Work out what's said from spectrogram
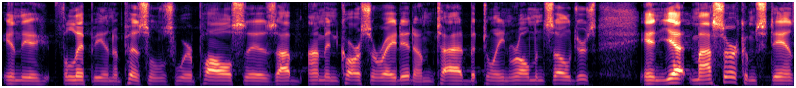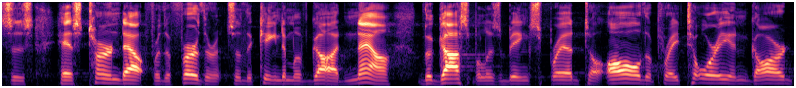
in the Philippian epistles where Paul says, I'm incarcerated, I'm tied between Roman soldiers, and yet my circumstances has turned out for the furtherance of the kingdom of God. Now the gospel is being spread to all the praetorian guard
